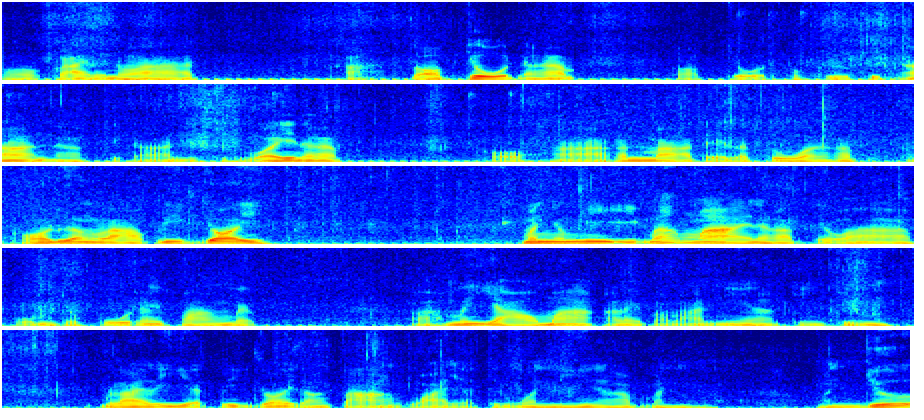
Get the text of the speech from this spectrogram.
ก็กลายเป็นว่าอตอบโจทย์นะครับ ตอบโจทย์ก็คือปิดอ่านนะครับ ปิดอ่านที่คิดไว้นะครับ ก็หากันมาแต่ละตัวนะครับ ก็เรื่องราวปลีกย่อย มันยังมีอีกมากมายนะครับ แต่ว่าผมจะพูดให้ฟังแบบไม่ยาวมากอะไรประมาณนี้นะจริงๆ รายละเอียดปลีกย่อยต่าง ๆ กว่าจะถึงวันนี้นะครับ มันมันเยอะ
